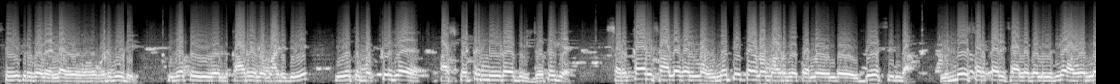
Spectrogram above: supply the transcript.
ಸ್ನೇಹಿತರುಗಳೆಲ್ಲ ಒಡಗೂಡಿ ಇವತ್ತು ಈ ಒಂದು ಕಾರ್ಯನ ಮಾಡಿದೀವಿ. ಇವತ್ತು ಮಕ್ಕಳಿಗೆ ಆ ಸ್ವೆಟರ್ ನೀಡೋದ್ರ ಜೊತೆಗೆ ಸರ್ಕಾರಿ ಶಾಲೆಗಳನ್ನ ಉನ್ನತೀಕರಣ ಮಾಡಬೇಕು ಅನ್ನೋ ಒಂದು ಉದ್ದೇಶದಿಂದ ಎಲ್ಲೇ ಸರ್ಕಾರಿ ಶಾಲೆಗಳು ಇರಲಿ, ಅವನ್ನ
